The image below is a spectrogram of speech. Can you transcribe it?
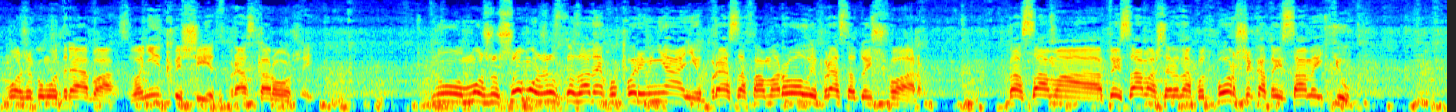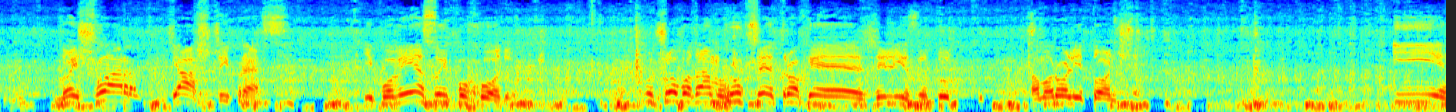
Може кому треба. Дзвоніть, пишіть, прес хороший. Ну, можу, що можу сказати по порівнянню? Преса Фамарол і преса Deutschfar. Та сама, той сама ширина подборщика, той самий тюк. Deutschfar тяжчий прес. І по весу, і по ходу. Ну що, бо там грубше трохи желізо, тут Фамаролі тонше. І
